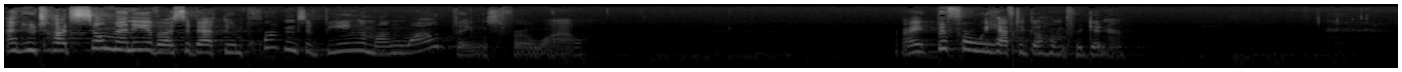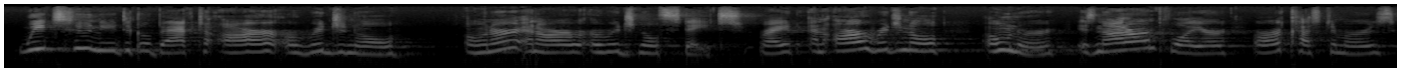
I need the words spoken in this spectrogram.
and who taught so many of us about the importance of being among wild things for a while right? Before we have to go home for dinner. We too need to go back to our original owner and our original state, right? And our original owner is not our employer or our customers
